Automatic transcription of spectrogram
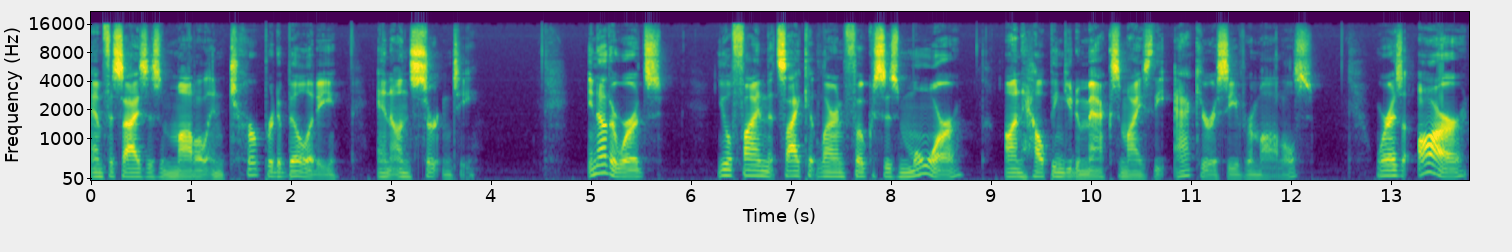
emphasizes model interpretability and uncertainty. In other words, you'll find that scikit-learn focuses more on helping you to maximize the accuracy of your models, whereas R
